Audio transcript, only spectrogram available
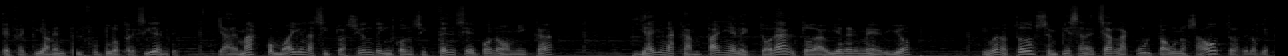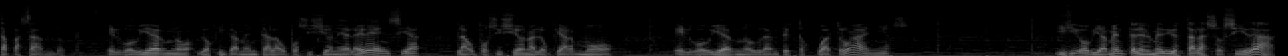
efectivamente el futuro presidente. Y además, como hay una situación de inconsistencia económica y hay una campaña electoral todavía en el medio, y bueno, todos se empiezan a echar la culpa unos a otros de lo que está pasando. El gobierno, lógicamente, a la oposición y a la herencia, la oposición a lo que armó el gobierno durante estos cuatro años, y obviamente en el medio está la sociedad,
